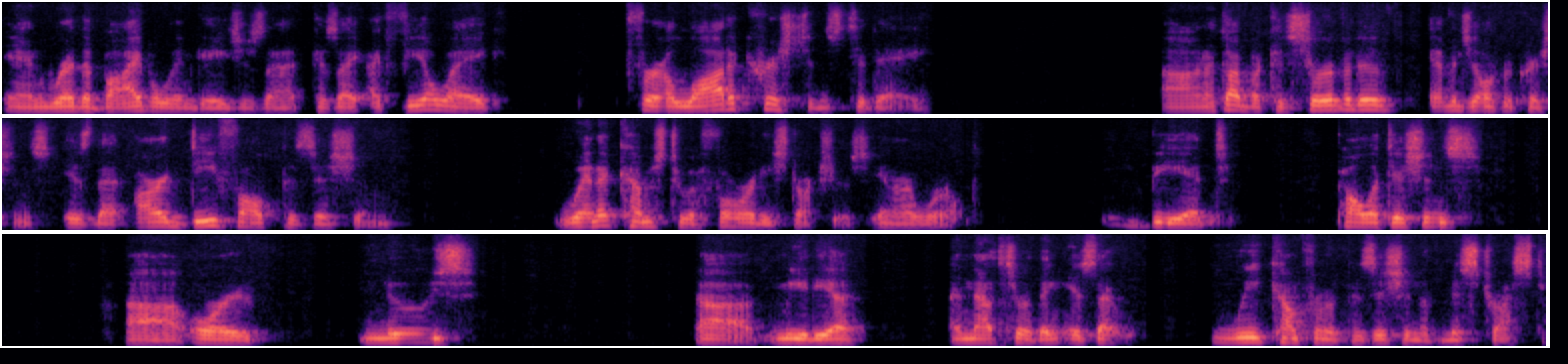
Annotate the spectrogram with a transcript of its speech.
and where the bible engages that because I, I feel like for a lot of christians today uh, and I talk about conservative evangelical Christians, is that our default position when it comes to authority structures in our world, be it politicians uh, or news uh, media and that sort of thing, is that we come from a position of mistrust.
